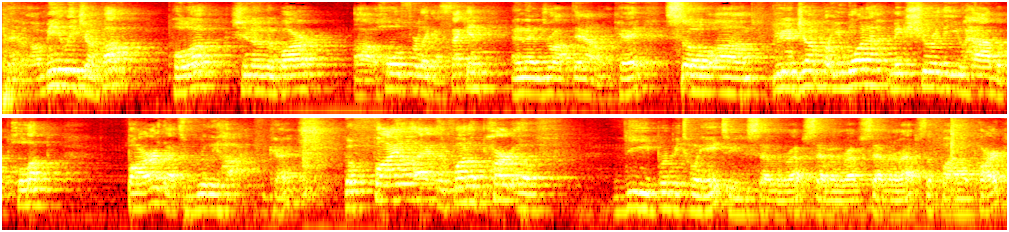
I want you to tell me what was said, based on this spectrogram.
Then immediately jump up, pull up, chin on the bar, uh, hold for like a second and then drop down, okay? So um, you're gonna jump, but you wanna make sure that you have a pull-up bar that's really high, okay? The final, the final part of the burpee 28, so you do seven reps, seven reps, seven reps. The final part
